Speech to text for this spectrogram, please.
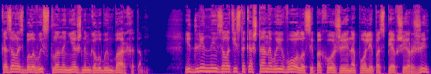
казалось, было выстлано нежным голубым бархатом, и длинные золотисто-каштановые волосы, похожие на поле поспевшей ржи,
